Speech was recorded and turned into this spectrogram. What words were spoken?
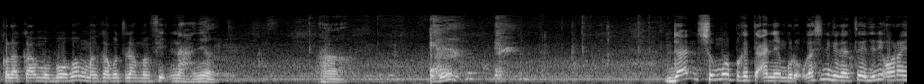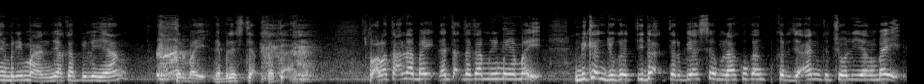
Kalau kamu bohong maka kamu telah memfitnahnya. Ha. Okay? dan semua perkataan yang buruk. Kat sini kita kata jadi orang yang beriman dia akan pilih yang terbaik daripada setiap perkataan sebab Allah Ta'ala baik dan tak akan menerima yang baik. Demikian juga tidak terbiasa melakukan pekerjaan kecuali yang baik.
